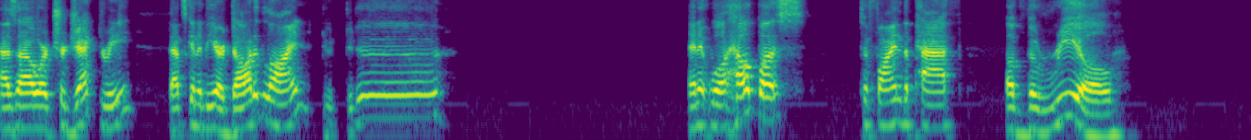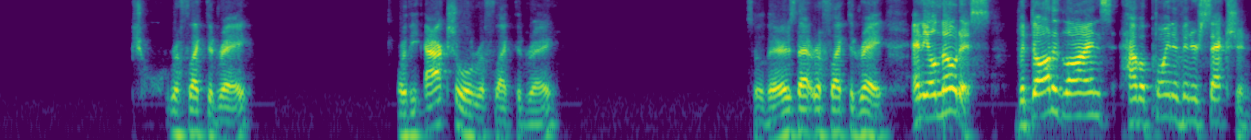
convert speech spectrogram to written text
as our trajectory. That's going to be our dotted line. Doo -doo -doo. And it will help us to find the path of the real reflected ray or the actual reflected ray. So there's that reflected ray. And you'll notice the dotted lines have a point of intersection.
